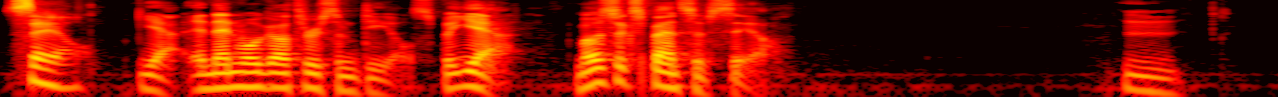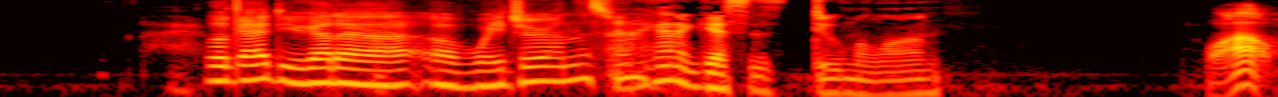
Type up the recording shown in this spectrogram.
sale. Yeah, and then we'll go through some deals. But yeah, most expensive sale. Hmm. Little guy, do you got a, a wager on this one? I one? gotta guess it's Dumoulin. Wow.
